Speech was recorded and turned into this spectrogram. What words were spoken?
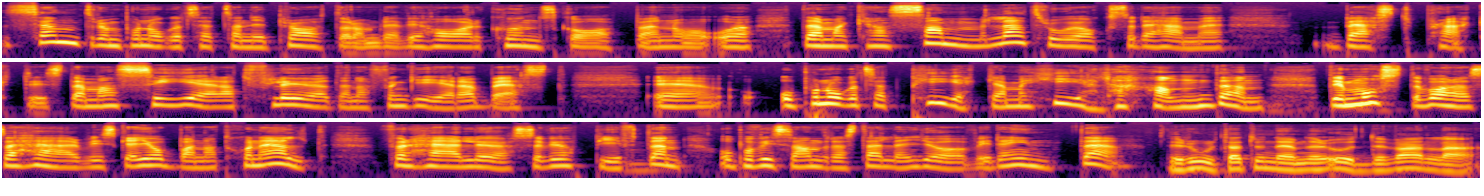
centrum på något sätt som ni pratar om, där vi har kunskapen och, och, där man kan samla, tror jag också det här med best practice, där man ser att flödena fungerar bäst eh, och på något sätt peka med hela handen. Det måste vara så här vi ska jobba nationellt, för här löser vi uppgiften och på vissa andra ställen gör vi det inte. Det är roligt att du nämner Uddevalla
